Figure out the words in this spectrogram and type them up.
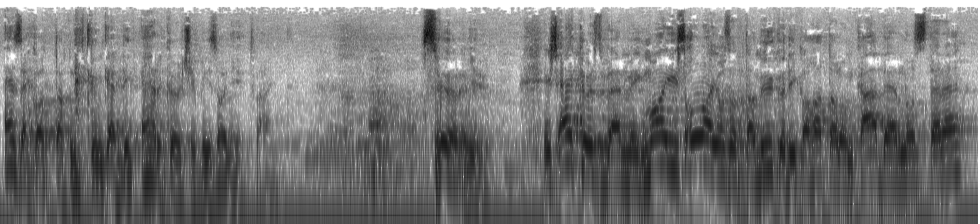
Ezek adtak nekünk eddig erkölcsi bizonyítványt. Szörnyű. És eközben még ma is olajozottan működik a hatalom kádernosztere,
